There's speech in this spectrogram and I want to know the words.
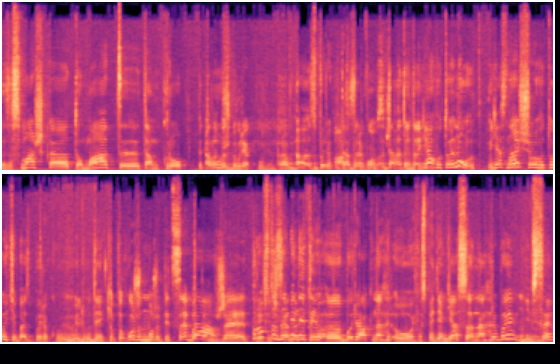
е, засмажка, томат, е, там кроп, петрушка. Але без буряку він, правильно? А, з буряку, А, так, з буряком да, таки. да, да. Мгм. Я готую. Ну я знаю, що готують і без буряку люди, які Тобто кожен може під себе Да. там вже Просто замінити адаптувати. е, буряк на гри... Ой, господі, м'ясо на гриби і все.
